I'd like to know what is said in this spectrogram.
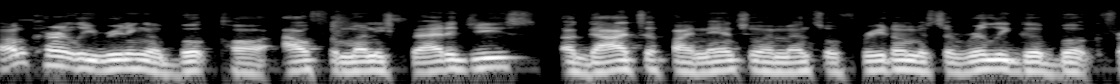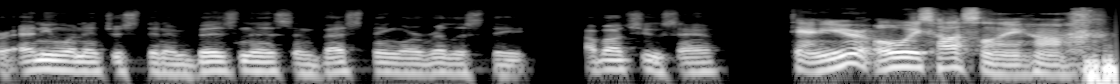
I'm currently reading a book called Alpha Money Strategies, a guide to financial and mental freedom. It's a really good book for anyone interested in business, investing, or real estate. How about you, Sam? Damn, you're always hustling, huh?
